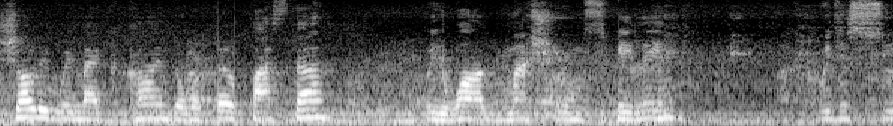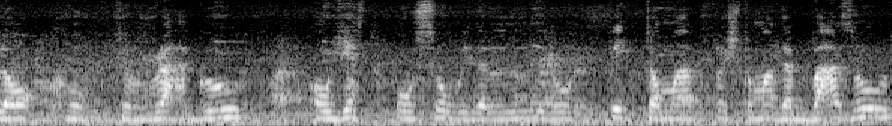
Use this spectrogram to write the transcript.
Surely we make kind of a pasta with wild mushrooms filling, with a slow cooked ragu. Oh yes, also with a little bit tomato, fresh tomato, basil.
